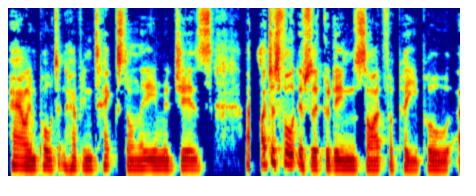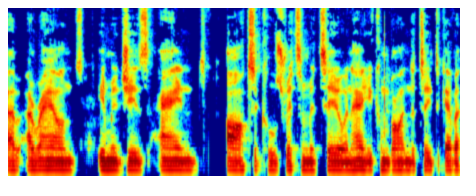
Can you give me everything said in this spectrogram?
how important having text on the images. Uh, I just thought this was a good insight for people uh, around images and articles, written material, and how you combine the two together.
